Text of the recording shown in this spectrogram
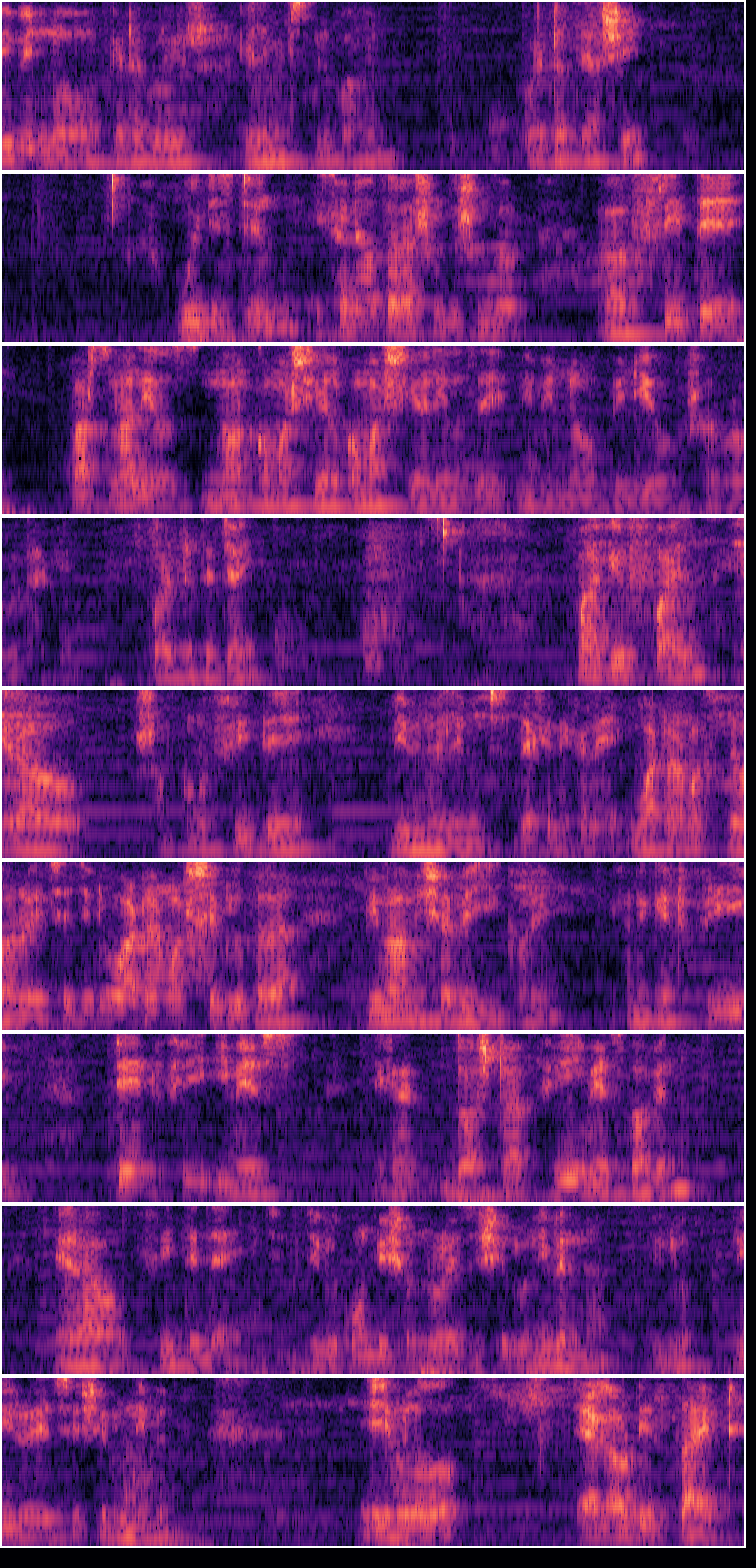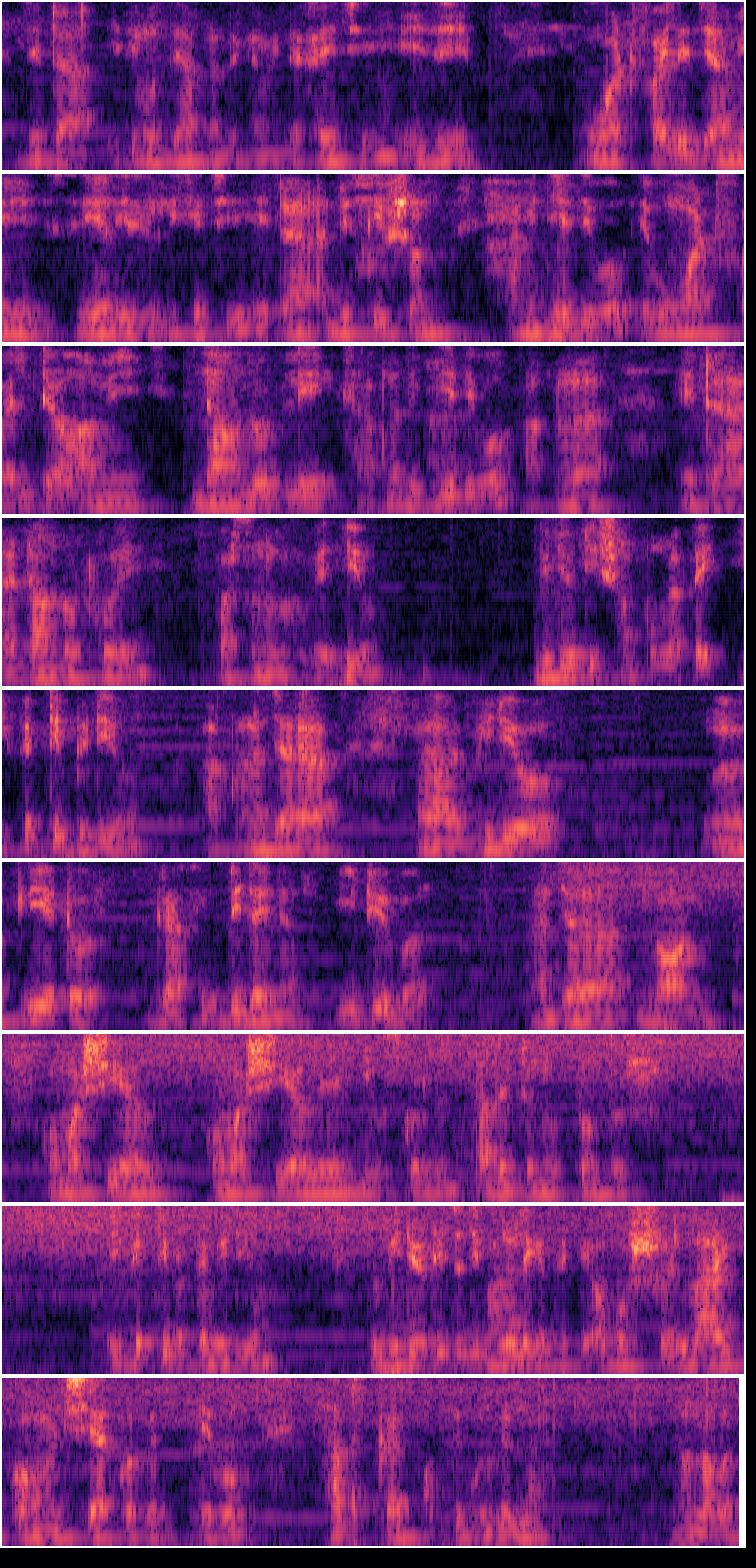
বিভিন্ন ক্যাটাগরির এলিমেন্টসগুলো পাবেন। পরেরটাতে আসি। উইডিস্টেল এখানেও তারা সুন্দর সুন্দর ফ্রিতে personal use non commercial commercial ইউজে বিভিন্ন ভিডিও সরবরাহ করে থাকে। পরেরটাতে যাই। মার্গিভ ফাইল এরাও সম্পূর্ণ ফ্রিতে বিভিন্ন এলিমেন্টস দেখেন এখানে ওয়াটারমার্কস দেওয়া রয়েছে। যেগুলো ওয়াটারমার্কস সেগুলো তারা প্রিমাম হিসাবে ই করে। এখানে get free ten free image এখানে দশটা ফ্রি ইমেজ পাবেন। এরাও ফ্রিতে দেয়। যেগুলো কন্ডিশন রয়েছে, সেগুলো নেবেন না। যেগুলো ফ্রি রয়েছে, সেগুলো নেবেন। এই হলো এগারোটি সাইট যেটা ইতিমধ্যে আপনাদেরকে আমি দেখাইছি। এই যে ওয়ার্ড ফাইলে যে আমি সিরিয়ালি লিখেছি, এটা ডিসক্রিপশন আমি দিয়ে দিব এবং ওয়ার্ড ফাইলটাও আমি ডাউনলোড লিংক আপনাদের দিয়ে দিব। আপনারা এটা ডাউনলোড করে পার্সোনালভাবে দিও। ভিডিওটি সম্পূর্ণ একটা ইফেক্টিভ ভিডিও আপনারা যারা video creator graphics designer YouTuber যারা নন কমার্শিয়াল কমার্শিয়ালে ইউজ করবেন, তাদের জন্য অত্যন্ত ইফেক্টিভ একটা ভিডিও তো ভিডিওটি যদি ভালো লেগে থাকে, অবশ্যই লাইক কমেন্ট শেয়ার করবেন এবং সাবস্ক্রাইব করতে ভুলবেন না। ধন্যবাদ।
